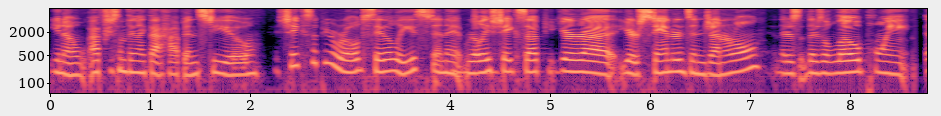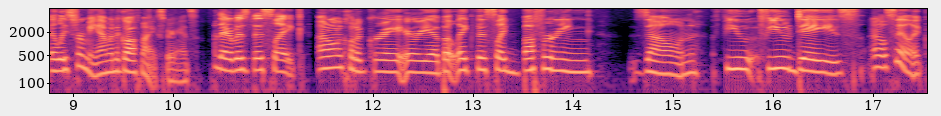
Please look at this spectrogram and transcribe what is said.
you know, after something like that happens to you, it shakes up your world to say the least and it really shakes up your uh your standards in general. There's there's a low point, at least for me. I'm going to go off my experience. There was this like I don't want to call it a gray area, but like this like buffering zone few few days i'll say like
